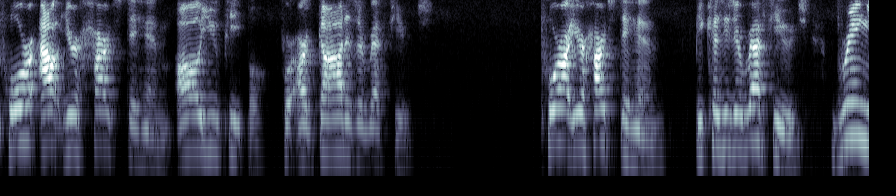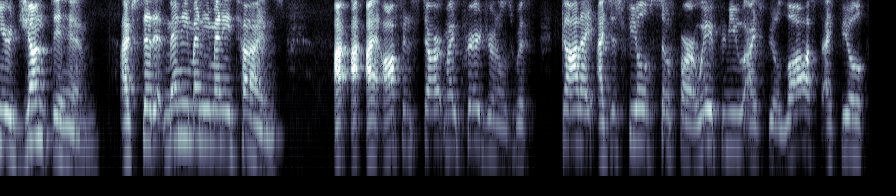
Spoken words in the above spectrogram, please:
pour out your hearts to him, all you people, for our God is a refuge. Pour out your hearts to him because he's a refuge. Bring your junk to him. I've said it many, many, many times. I, I, often start my prayer journals with God, I, I just feel so far away from you. I feel lost. I feel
